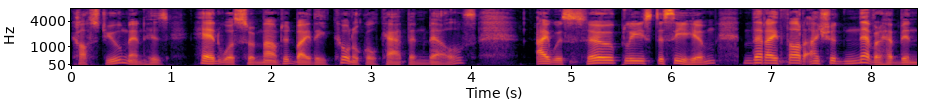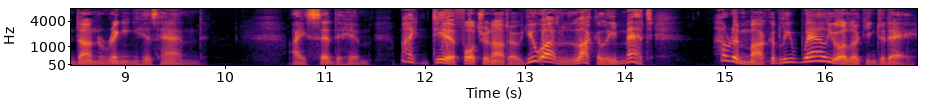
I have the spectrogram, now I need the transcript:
costume, and his head was surmounted by the conical cap and bells. I was so pleased to see him that I thought I should never have been done wringing his hand. I said to him, My dear Fortunato, you are luckily met. How remarkably well you are looking today.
